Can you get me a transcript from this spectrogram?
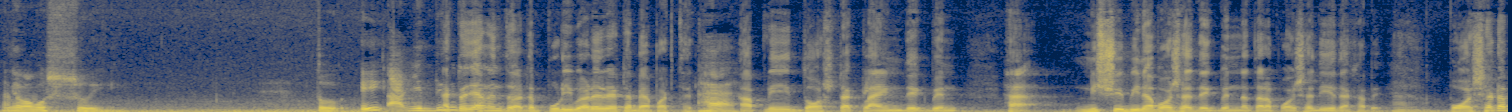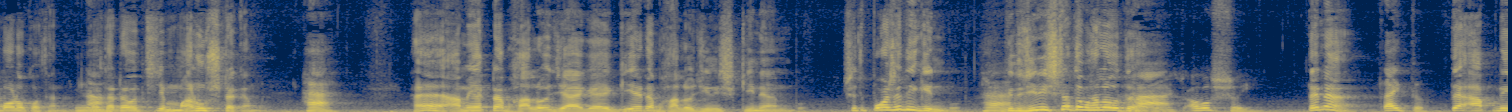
মানে অবশ্যই। তো এই আগের দিন একটা জানেন তো একটা পরিবারের একটা ব্যাপার থাকে। হ্যাঁ। আপনি দশটা ক্লায়েন্ট দেখবেন হ্যাঁ নিশ্চয়ই বিনা পয়সায় দেখবেন না তারা পয়সা দিয়ে দেখাবে। পয়সাটা বড় কথা না। কথাটা হচ্ছে যে মানুষটা কেমন? হ্যাঁ। হ্যাঁ আমি একটা ভালো জায়গায় গিয়ে একটা ভালো জিনিস কিনে আনব। সে তো পয়সা দিয়ে কিনবো। হ্যাঁ। কিন্তু জিনিসটা তো ভালো হতে হবে। হ্যাঁ অবশ্যই। তাই না? তাই তো। তা আপনি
